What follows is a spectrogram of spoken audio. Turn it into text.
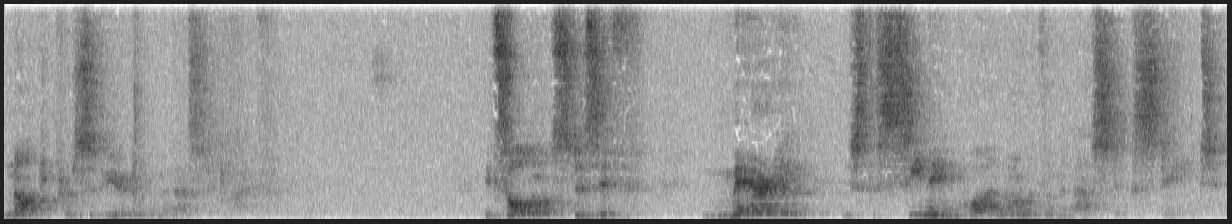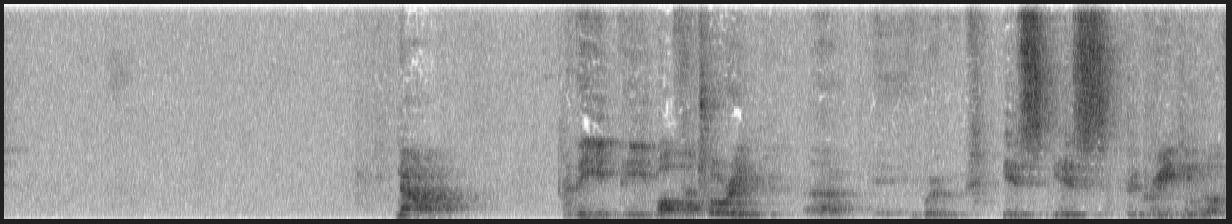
not persevered in the monastic life. it's almost as if Mary is the sine qua non of the monastic state. Now, the, the offertory uh, is, is the greeting of,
